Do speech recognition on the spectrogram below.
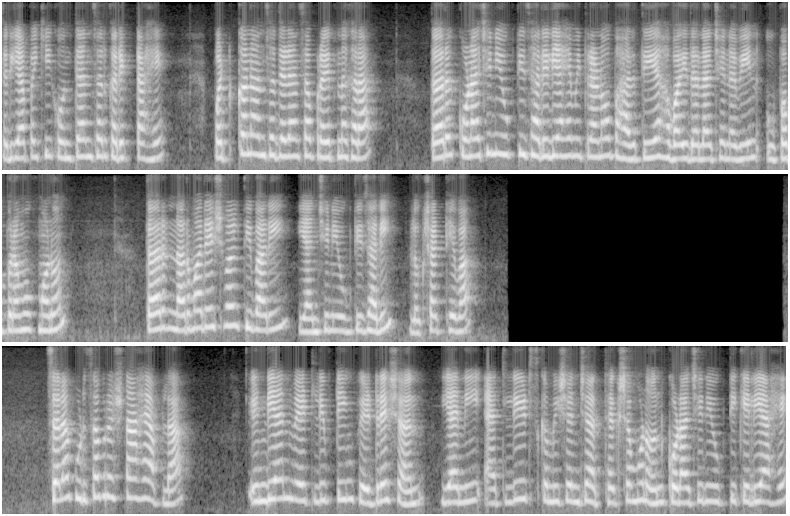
तर यापैकी कोणते आन्सर करेक्ट आहे? पटकन आन्सर देण्याचा प्रयत्न करा. तर कोणाची नियुक्ती झालेली आहे मित्रांनो भारतीय हवाई दलाचे नवीन उपप्रमुख म्हणून? तर नर्मदेश्वर तिवारी यांची नियुक्ती झाली. लक्षात ठेवा. चला पुढचा प्रश्न आहे आपला. इंडियन वेटलिफ्टिंग फेडरेशन यांनी ॲथलीट्स कमिशनचे अध्यक्ष म्हणून कोणाची नियुक्ती केली आहे?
